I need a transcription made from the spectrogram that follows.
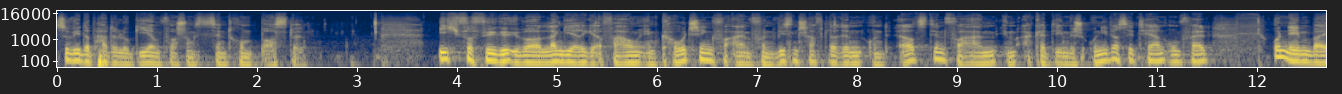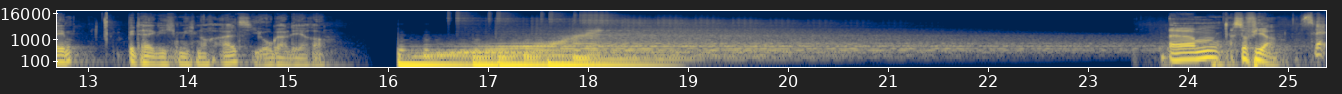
sowie der Pathologie am Forschungszentrum Borstel. Ich verfüge über langjährige Erfahrung im Coaching, vor allem von Wissenschaftlerinnen und Ärztinnen, vor allem im akademisch-universitären Umfeld und nebenbei betätige ich mich noch als Yogalehrer. Ähm, Sophia. Sven.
